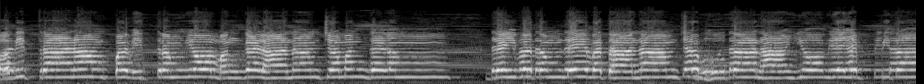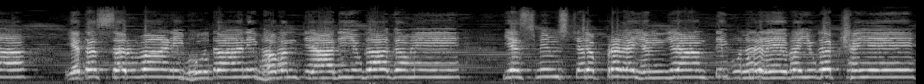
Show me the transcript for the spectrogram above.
पवित्राणाम् पवित्रम् यो मङ्गलानाम् च मङ्गलम्। दैवतम् देवतानाम् च भूतानाम् यो व्ययपिता। यतः सर्वाणि भूतानि भवन्त्यादियुगागमे। यस्मिंश्च प्रलयम् यान्ति पुनरेव युगक्षये।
